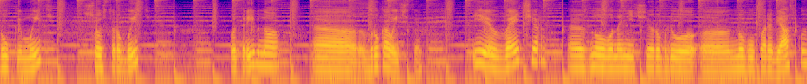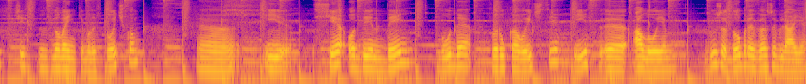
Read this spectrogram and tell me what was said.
Руки мить, щось робить потрібно е, в рукавичці. І вечір е, знову на ніч роблю е, нову перев'язку з, новеньким листочком. І ще один день буде в рукавичці із алоєм. Дуже добре заживляє.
